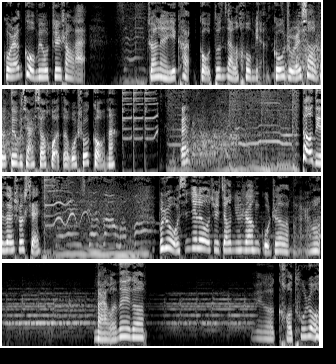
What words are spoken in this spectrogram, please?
果然狗没有追上来。转脸一看，狗蹲在了后面。狗主人笑着说：‘对不起啊，小伙子，我说狗呢。’哎，到底在说谁？不是我星期六去将军山古镇了嘛，然后买了那个。”那个烤兔肉，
